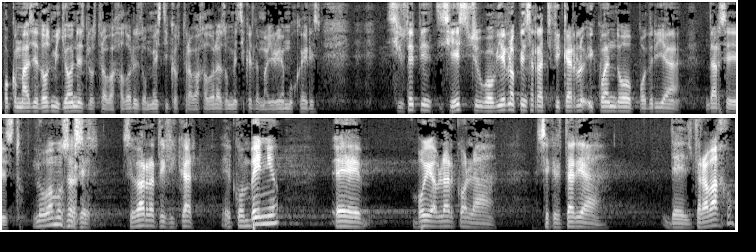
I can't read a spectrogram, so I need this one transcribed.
poco más de dos millones los trabajadores domésticos, trabajadoras domésticas, la mayoría mujeres. Si, usted, si es, su gobierno piensa ratificarlo y cuándo podría darse esto. Lo vamos a hacer. Se va a ratificar el convenio. Eh, voy a hablar con la secretaria del Trabajo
